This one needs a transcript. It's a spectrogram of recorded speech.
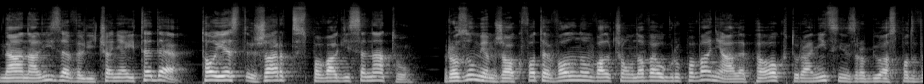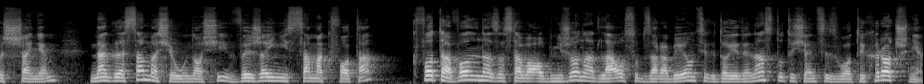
na analizę wyliczenia itd. To jest żart z powagi Senatu. Rozumiem, że o kwotę wolną walczą nowe ugrupowania, ale PO, która nic nie zrobiła z podwyższeniem, nagle sama się unosi wyżej niż sama kwota? Kwota wolna została obniżona dla osób zarabiających do 11 tysięcy złotych rocznie.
